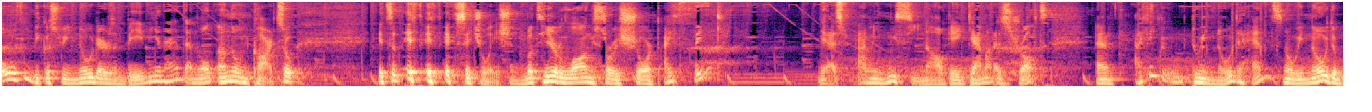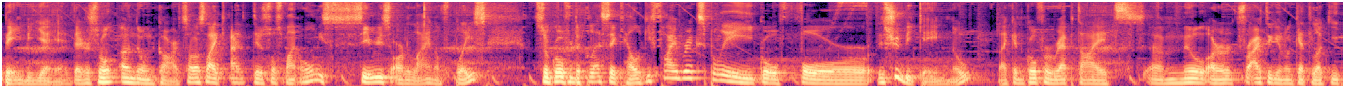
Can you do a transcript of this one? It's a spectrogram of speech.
Ovi because we know there's a baby in hand and one unknown card so it's an if-if-if situation. But here, long story short, I think... Yes, I mean, we see now, okay, Gamma is dropped. And I think, do we know the hands? No, we know the baby, yeah, yeah. There's one unknown card. So I was like, I, this was my only series or line of plays. So go for the classic Halqifibrax play, go for... This should be game, no? I can go for Raptites, uh, Mill, or try to, you know, get lucky.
